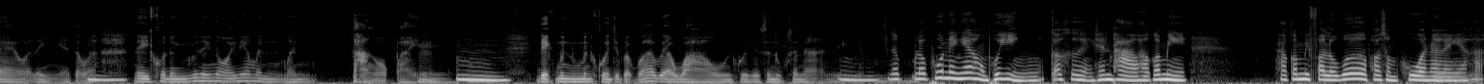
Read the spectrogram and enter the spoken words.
แล้วอะไรอย่างเงี้ยแต่ว่าอืมในคนอายุน้อยๆเนี่ยมันมันต่างออกไปอืมอืมเด็กมันมันควรจะแบบว่าแวววาวมันควรจะสนุกสนานอะไรออืย่างมเงี้ยแล้วเราพูดในแง่ของผู้หญิงก็คืออย่างเช่นพาวเขาก็มีพาวก็มี follower พอสมควรอะไรเงี้ยค่ะ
